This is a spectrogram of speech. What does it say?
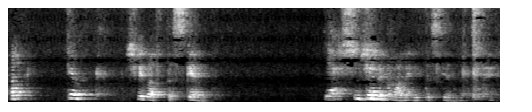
Huh? Look. She left the skin. Yeah, she She did. didn't want to eat the skin. That's okay.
